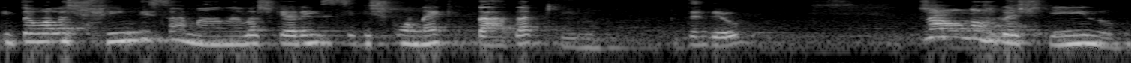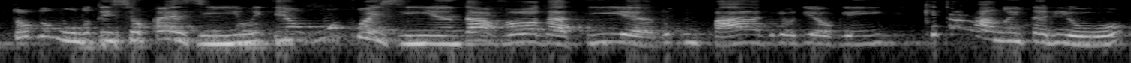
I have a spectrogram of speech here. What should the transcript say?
Então, elas, fim de semana, elas querem se desconectar daquilo. Entendeu? Já o nordestino, todo mundo tem seu pezinho e tem alguma coisinha da avó, da tia, do compadre ou de alguém que está lá no interior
